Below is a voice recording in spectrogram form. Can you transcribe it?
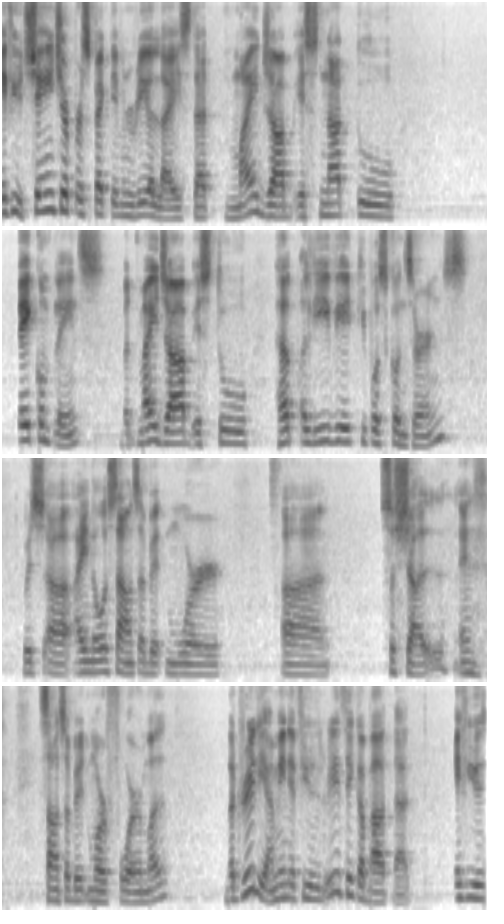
If you change your perspective and realize that my job is not to take complaints, but my job is to help alleviate people's concerns, which uh, I know sounds a bit more uh, social and sounds a bit more formal. But really, I mean, if you really think about that, if you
